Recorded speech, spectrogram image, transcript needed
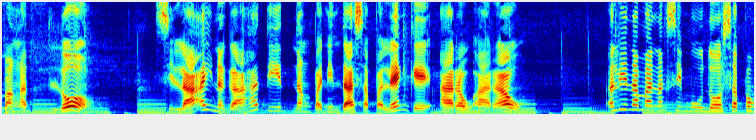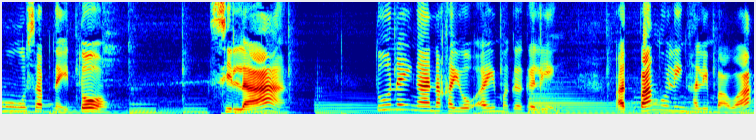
Pangatlo, sila ay naghahatid ng paninda sa palengke araw-araw. Alin naman ang simuno sa pangungusap na ito? Sila. Tunay nga na kayo ay magagaling. At panghuling halimbawa,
